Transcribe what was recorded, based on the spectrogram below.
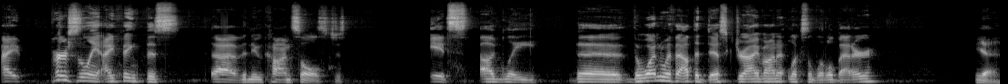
I personally, I think this uh, the new consoles just it's ugly. the The one without the disc drive on it looks a little better. yeah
